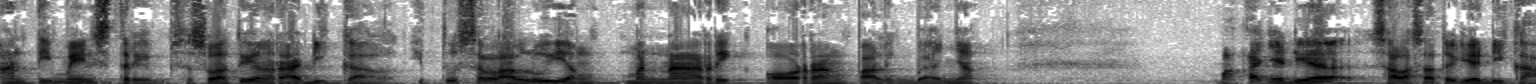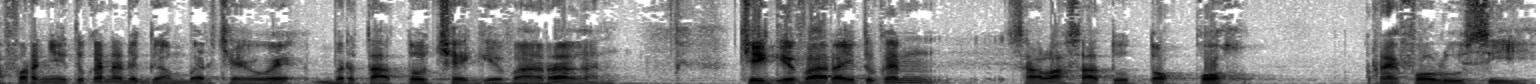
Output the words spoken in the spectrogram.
anti mainstream, sesuatu yang radikal itu selalu yang menarik orang paling banyak. Makanya dia salah satunya di covernya itu kan ada gambar cewek bertato Che Guevara kan Che Guevara itu kan salah satu tokoh revolusi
